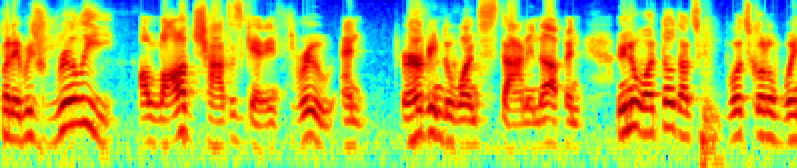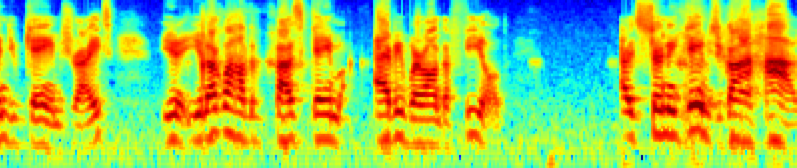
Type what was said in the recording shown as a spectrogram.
but it was really a lot of chances getting through and Irving the one standing up. And you know what though? That's what's going to win you games, right? You're not going to have the best game everywhere on the field. At certain games, you're going to have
